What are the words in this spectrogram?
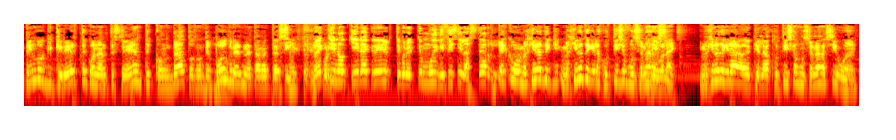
Tengo que creerte con antecedentes, con datos. No te puedo creer netamente así. Exacto. No es Porque- que no quiera creerte, pero es que es muy difícil hacerlo. Es como, imagínate que, imagínate que la justicia funcionara así. Imagínate que la, que la justicia funcionara así, weón.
